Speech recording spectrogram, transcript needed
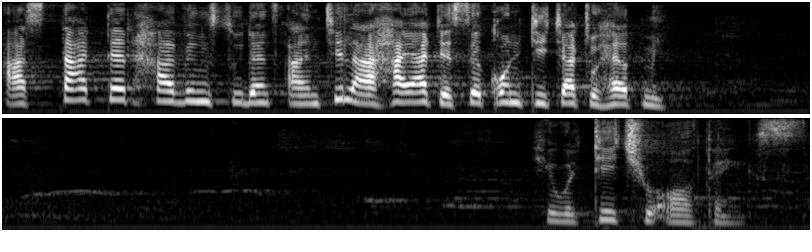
I started having students until I hired a second teacher to help me. He will teach you all things.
